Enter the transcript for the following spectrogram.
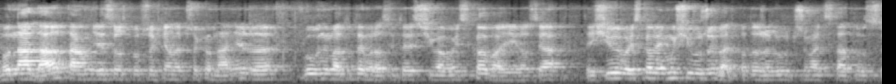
bo nadal tam jest rozpowszechnione przekonanie, że głównym atutem Rosji to jest siła wojskowa i Rosja tej siły wojskowej musi używać po to, żeby utrzymać status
